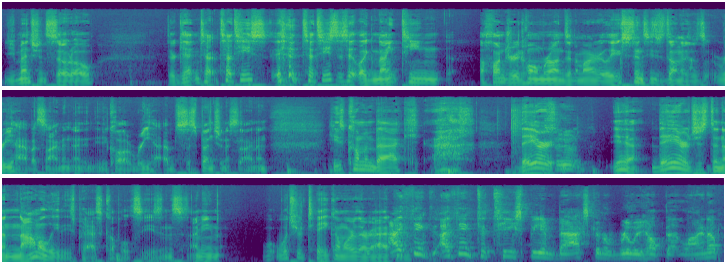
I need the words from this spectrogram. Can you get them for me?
You mentioned Soto. They're getting Ta- Tatis. Tatis has hit like nineteen hundred home runs in the minor league since he's done his rehab assignment. And you call it rehab suspension assignment. He's coming back. Ah, they are. Soon. Yeah, they are just an anomaly these past couple of seasons. I mean, what's your take on where they're at? I think I think Tatis being back's going to really help that lineup.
